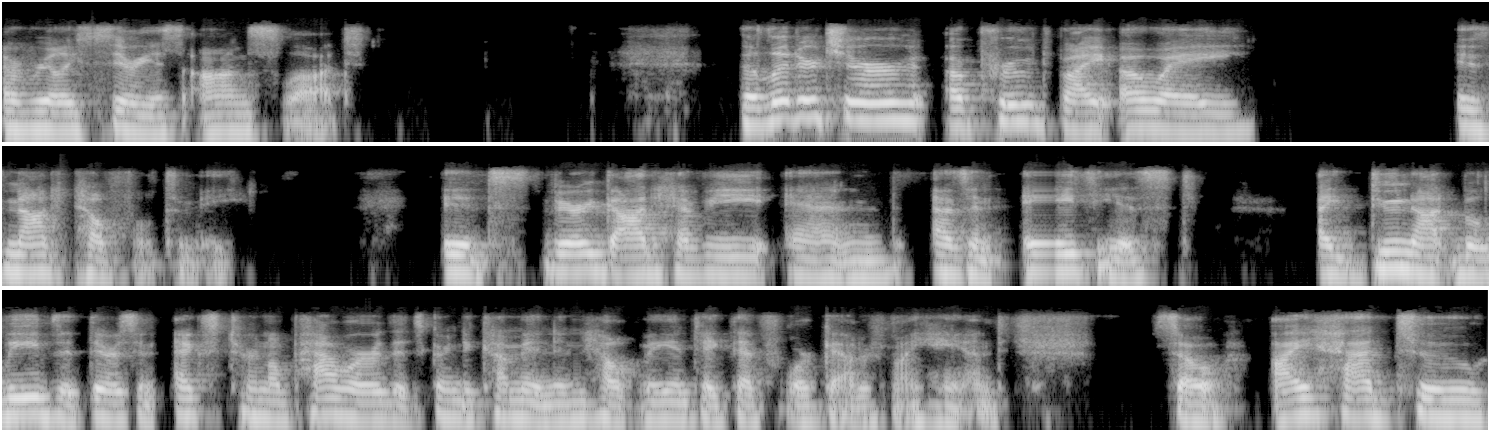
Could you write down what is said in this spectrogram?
a really serious onslaught. The literature approved by OA is not helpful to me. It's very God heavy. And as an atheist, I do not believe that there's an external power that's going to come in and help me and take that fork out of my hand. So I had to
